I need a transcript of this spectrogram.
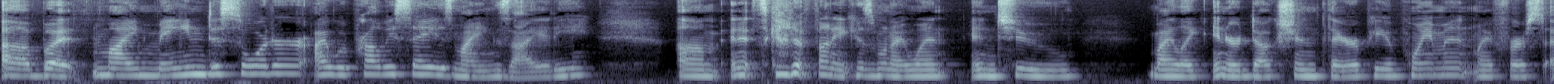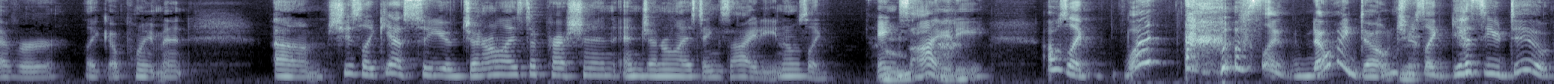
uh, but my main disorder I would probably say is my anxiety. Um, and it's kind of funny because when I went into my like introduction therapy appointment, my first ever like appointment, um, she's like, "Yes, so you have generalized depression and generalized anxiety," and I was like, "Anxiety." I was like, "What?" Was like, "No, I don't." She was like, "Yes, you do."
